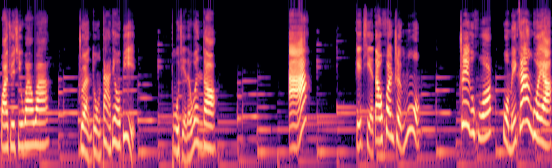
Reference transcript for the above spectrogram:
挖掘机哇哇转动大吊臂，不解地问道：“？”给铁道换枕木，这个活儿我没干过呀。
